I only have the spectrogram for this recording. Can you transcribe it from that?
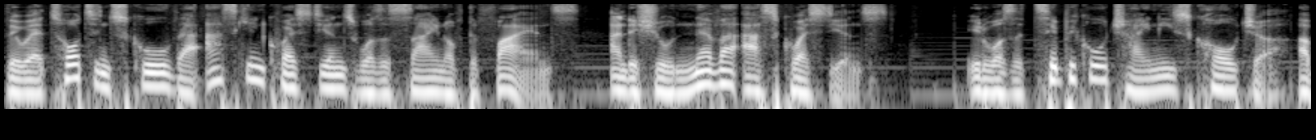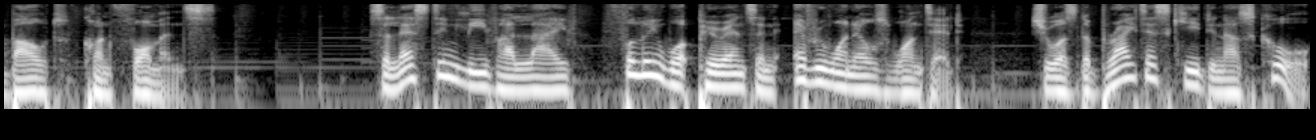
they were taught in school that asking questions was a sign of defiance and they should never ask questions. It was a typical Chinese culture about conformance. Celestine lived her life following what parents and everyone else wanted. She was the brightest kid in her school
